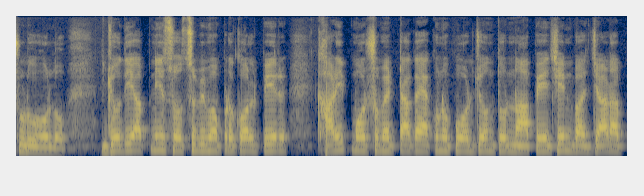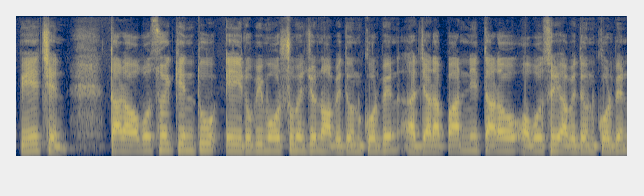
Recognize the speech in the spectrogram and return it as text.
শুরু হলো। যদি আপনি শস্য বিমা প্রকল্পের খারিফ মরশুমের টাকা এখনও পর্যন্ত না পেয়েছেন বা যারা পেয়েছেন, তারা অবশ্যই কিন্তু এই রবি মরশুমের জন্য আবেদন করবেন। আর যারা পাননি, তারাও অবশ্যই আবেদন করবেন।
